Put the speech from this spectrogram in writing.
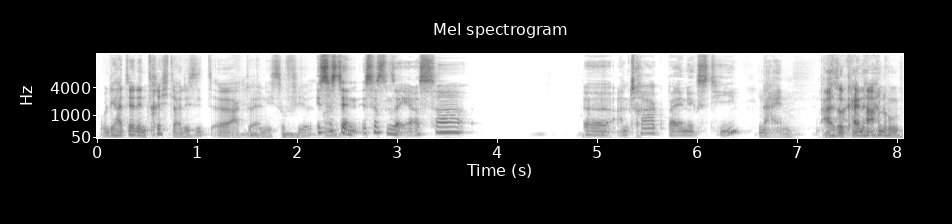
Und die hat ja den Trichter. Die sieht äh, aktuell nicht so viel. Ist das denn, ist das unser erster äh, Antrag bei NXT? Nein. Also keine Ahnung.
